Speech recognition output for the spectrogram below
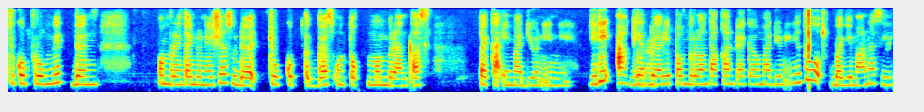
cukup rumit dan pemerintah Indonesia sudah cukup tegas untuk memberantas PKI Madiun ini. Jadi akhir Benar. dari pemberontakan PKI Madiun ini tuh bagaimana sih?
